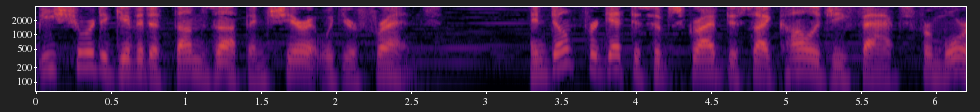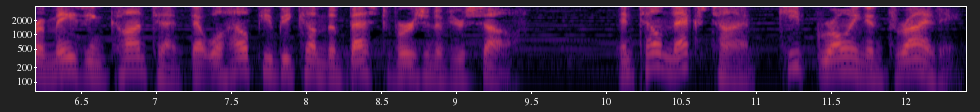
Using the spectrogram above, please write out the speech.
be sure to give it a thumbs up and share it with your friends. And don't forget to subscribe to Psychology Facts for more amazing content that will help you become the best version of yourself. Until next time, keep growing and thriving.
